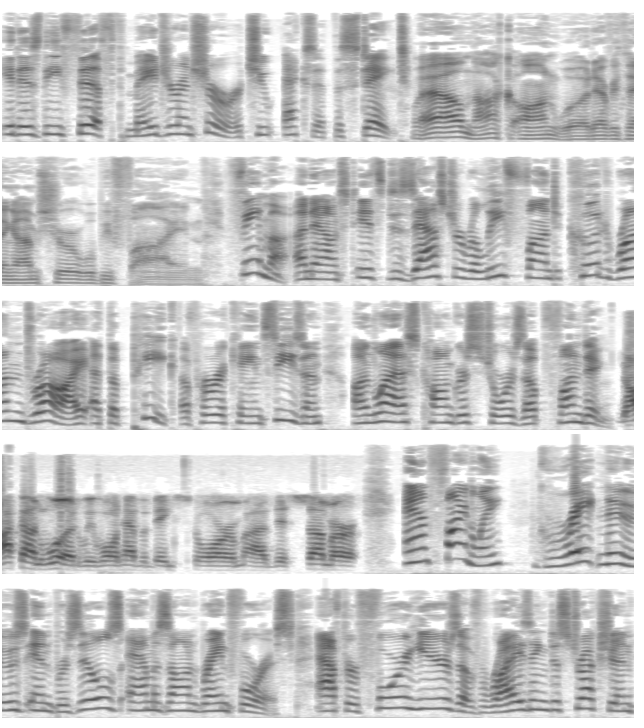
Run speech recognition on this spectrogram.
It is the fifth major insurer to exit the state. Well, knock on wood, everything I'm sure will be fine. FEMA announced its disaster relief fund could run dry at the peak of hurricane hurricane season unless Congress shores up funding. Knock on wood, we won't have a big storm uh, this summer. And finally, Great news in Brazil's Amazon rainforest. After four years of rising destruction,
